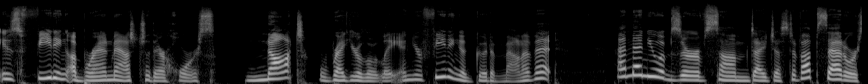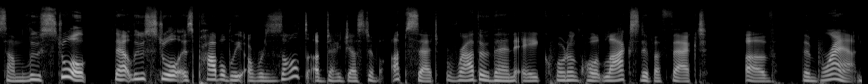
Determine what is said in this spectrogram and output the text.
is feeding a bran mash to their horse not regularly, and you're feeding a good amount of it, and then you observe some digestive upset or some loose stool, that loose stool is probably a result of digestive upset rather than a quote unquote laxative effect of the bran.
